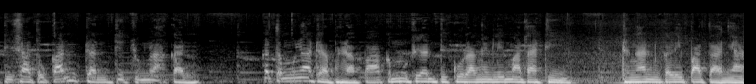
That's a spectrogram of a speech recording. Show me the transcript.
disatukan dan dijumlahkan. Ketemunya ada berapa, kemudian dikurangin lima tadi dengan kelipatannya.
